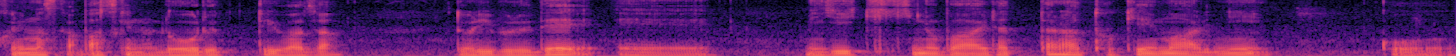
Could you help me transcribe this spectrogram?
分かりますか？バスケのロールっていう技。ドリブルで、えー、右利きの場合だったら時計回りにこう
